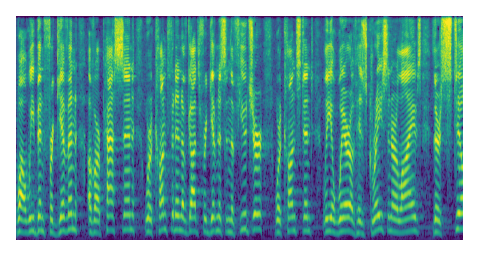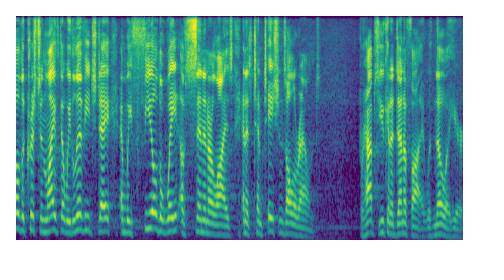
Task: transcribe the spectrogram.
While we've been forgiven of our past sin, we're confident of God's forgiveness in the future. We're constantly aware of His grace in our lives. There's still the Christian life that we live each day, and we feel the weight of sin in our lives and its temptations all around. Perhaps you can identify with Noah here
